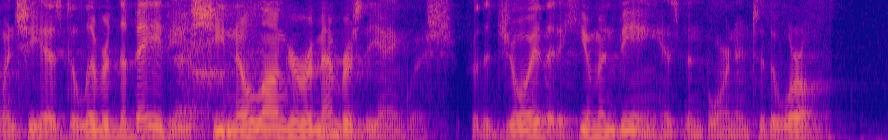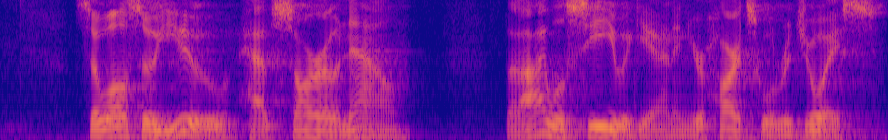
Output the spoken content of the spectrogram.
when she has delivered the baby, she no longer remembers the anguish for the joy that a human being has been born into the world. So also you have sorrow now, But I will see you again, and your hearts will rejoice,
